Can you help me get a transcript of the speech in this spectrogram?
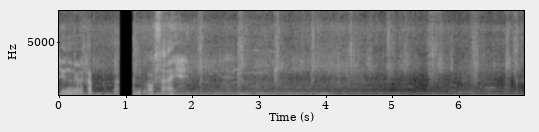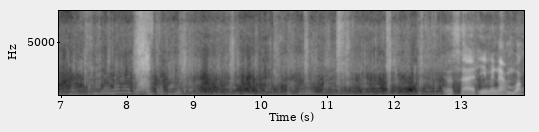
ถึงแล้วนะครับ เอาทรายเอาทรายที่แม่น้ำวัง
